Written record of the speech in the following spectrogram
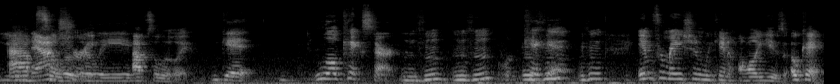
you Absolutely. naturally absolutely. get a little kickstart. Mm-hmm. Mm-hmm. Kick it. hmm Information we can all use. Okay.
